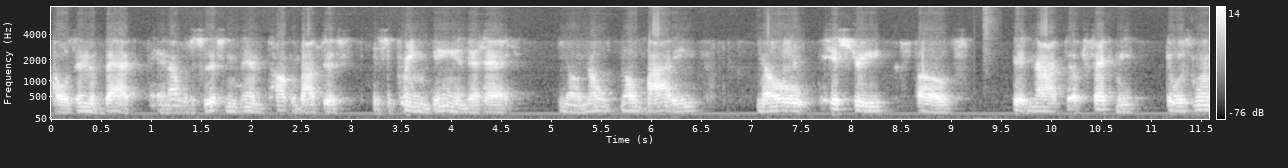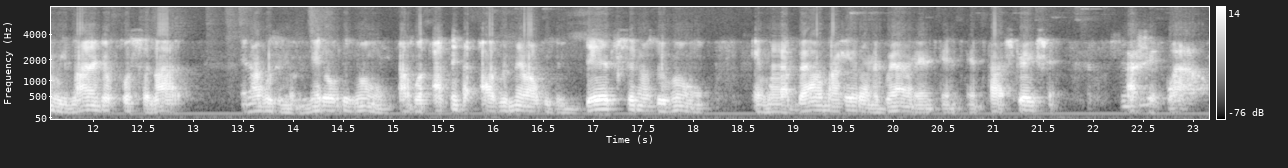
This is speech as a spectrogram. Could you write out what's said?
I was in the back and I was just listening to him talk about this, this supreme being that had, you know, no, no body, no history of did not affect me. It was when we lined up for Salat and I was in the middle of the room. I was, I think I, I remember I was in dead center of the room, and when I bowed my head on the ground in, in, in prostration, I said, "Wow."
